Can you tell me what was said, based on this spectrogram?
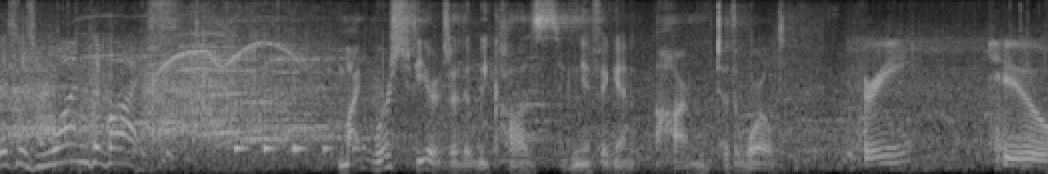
This is one device. My worst fears are that we cause significant harm to the world. Three, two,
